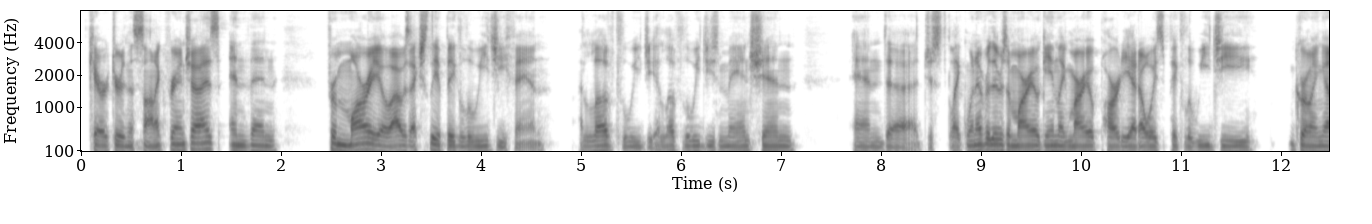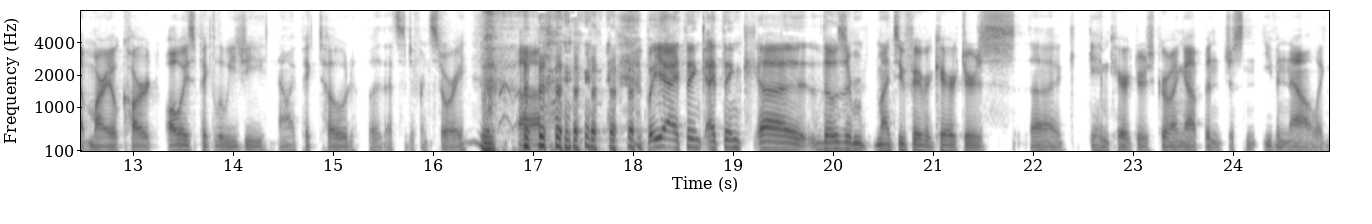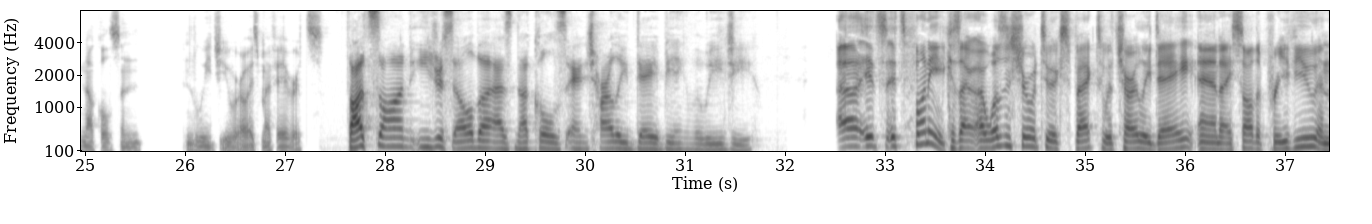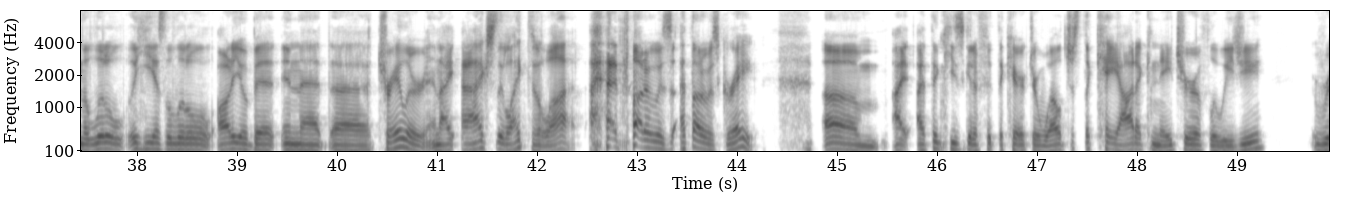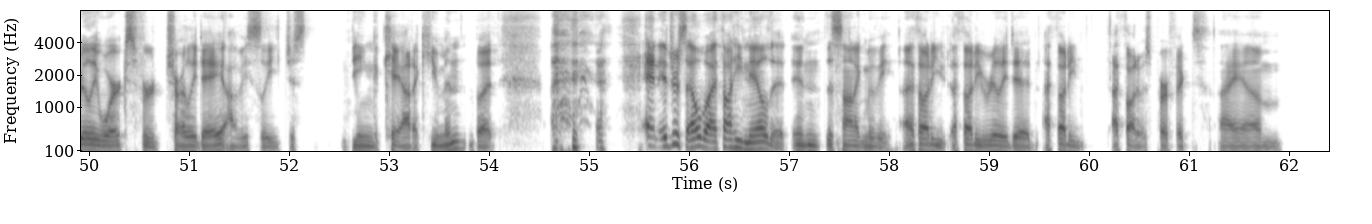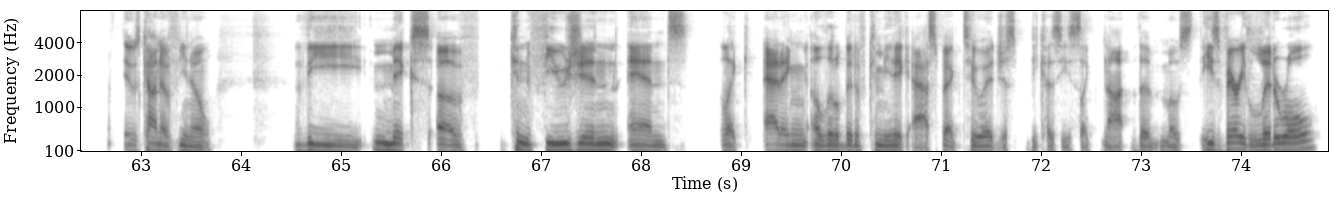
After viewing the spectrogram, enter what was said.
character in the Sonic franchise, and then from Mario, I was actually a big Luigi fan. I loved Luigi. I loved Luigi's Mansion and uh, just like whenever there was a Mario game like Mario Party, I'd always pick Luigi. Growing up, Mario Kart always picked Luigi. Now I pick Toad, but that's a different story. Uh, but yeah, I think I think uh, those are my two favorite characters, uh, game characters growing up, and just even now, like Knuckles and, and Luigi were always my favorites. Thoughts on Idris Elba as Knuckles and Charlie Day being Luigi? Uh, it's it's funny because I, I wasn't sure what to expect with Charlie Day, and I saw the preview and the little he has the little audio bit in that uh, trailer, and I, I actually liked it a lot. I thought it was I thought it was great. Um, I I think he's gonna fit the character well. Just the chaotic nature of Luigi really works for Charlie Day. Obviously, just being a chaotic human, but and Idris Elba, I thought he nailed it in the Sonic movie. I thought he I thought he really did. I thought he I thought it was perfect. I um it was kind of you know the mix of confusion and like adding a little bit of comedic aspect to it just because he's like not the most he's very literal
